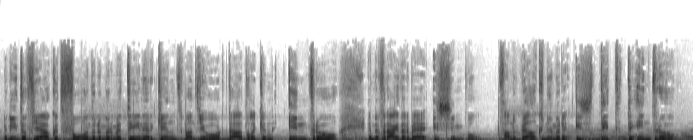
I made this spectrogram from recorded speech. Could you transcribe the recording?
Benieuwd of jij ook het volgende nummer meteen herkent, want je hoort dadelijk een intro. En de vraag daarbij is simpel. Van welk nummer is dit de intro?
